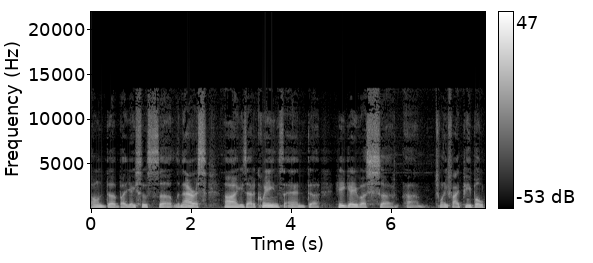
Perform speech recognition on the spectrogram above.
owned uh, by Jesus uh, Linares. Uh, he's out of Queens, and he gave us um, 25 people.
